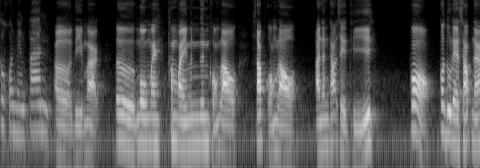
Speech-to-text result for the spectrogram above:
ก็ควรแบ่งปัน เออ ดีมาก เออ งงไหมทำไมมันเงินของเรา ทรัพย์ของเราอนันทเศรษฐี ก็ก็ดูแลทรัพย์นะ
